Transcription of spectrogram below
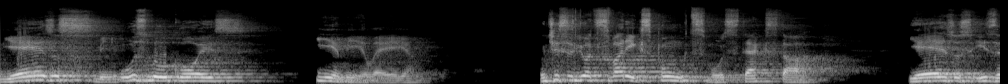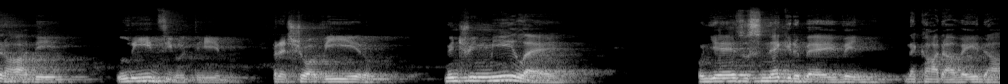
Un Jēzus viņu uzlūkojas, iemīlēja. Un šis ir ļoti svarīgs punkts mūsu tekstā. Jēzus izrādīja līdzjūtību pret šo vīru. Viņš viņu mīlēja, un Jēzus negribēja viņu nekādā veidā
